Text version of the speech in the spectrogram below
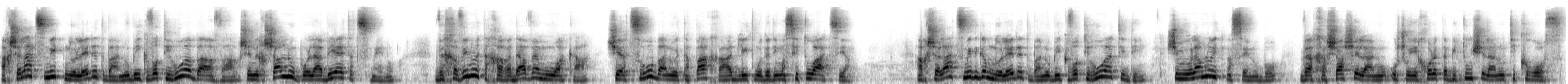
הכשלה עצמית נולדת בנו בעקבות אירוע בעבר שנכשלנו בו להביע את עצמנו, וחווינו את החרדה והמועקה שיצרו בנו את הפחד להתמודד עם הסיטואציה. הכשלה עצמית גם נולדת בנו בעקבות אירוע עתידי שמעולם לא התנסינו בו, והחשש שלנו הוא שיכולת הביטוי שלנו תקרוס.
